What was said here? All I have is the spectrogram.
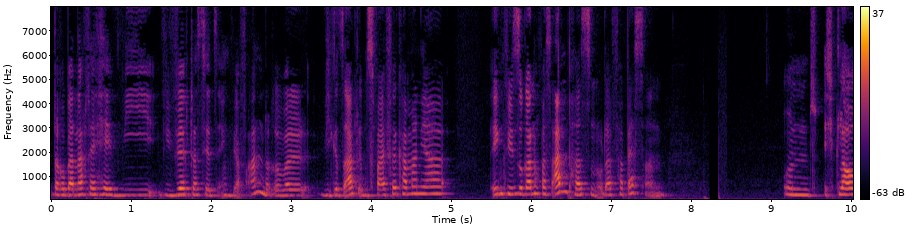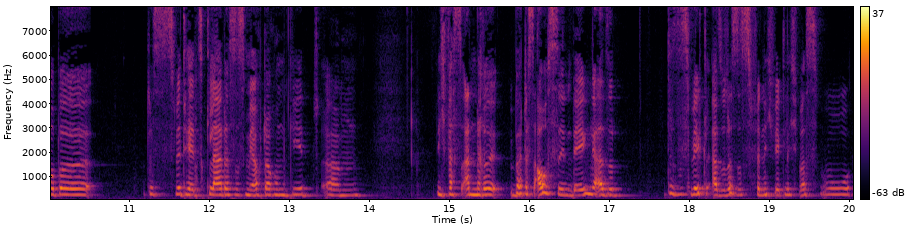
darüber nachdenkt, hey, wie, wie wirkt das jetzt irgendwie auf andere? Weil, wie gesagt, im Zweifel kann man ja irgendwie sogar noch was anpassen oder verbessern. Und ich glaube, das wird jetzt klar, dass es mir auch darum geht, ähm, nicht was andere über das Aussehen denken. Also das ist wirklich, also das ist, finde ich, wirklich was, wo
